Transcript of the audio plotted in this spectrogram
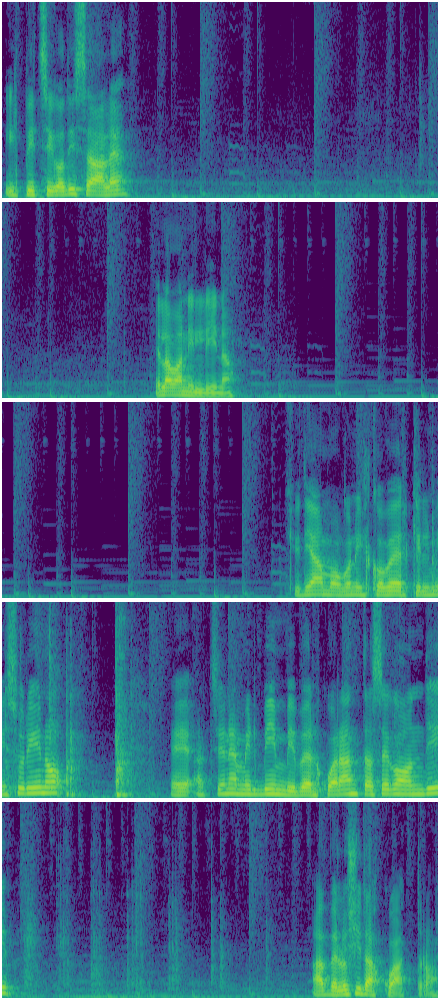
il pizzico di sale. E la vanillina. Chiudiamo con il coperchio il misurino e azioniamo il bimbi per 40 secondi a velocità 4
